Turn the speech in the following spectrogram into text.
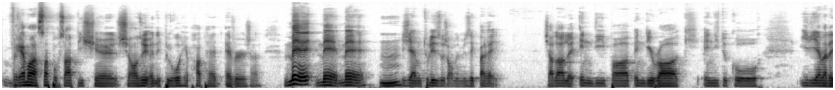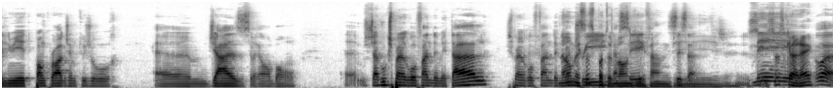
Vraiment à 100%, puis je suis, un- je suis rendu un des plus gros hip-hop heads ever, genre. Mais, mais, mais, Mhm. j'aime tous les autres genres de musique pareil. J'adore le indie pop, indie rock, indie tout court, EDM à la limite, punk rock j'aime toujours, euh, jazz c'est vraiment bon. Euh, J'avoue que je suis pas un gros fan de métal, je suis pas un gros fan de Non, mais ça c'est country, pas tout le monde qui est fan. C'est ça. je- Mais Ça c'est correct. Ouais.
